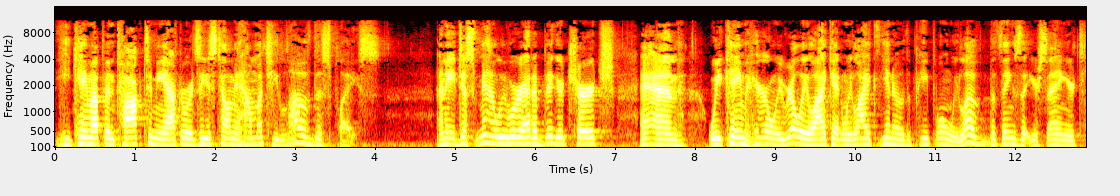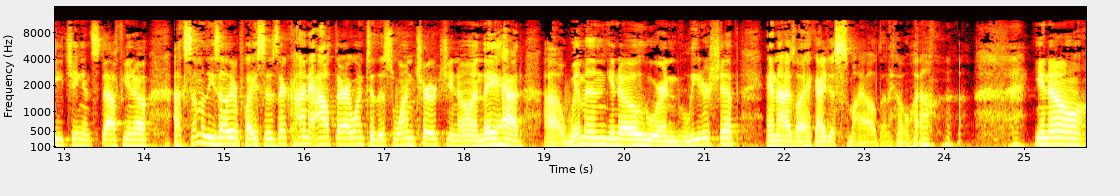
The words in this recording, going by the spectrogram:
he came up and talked to me afterwards, he was telling me how much he loved this place, and he just man, we were at a bigger church, and we came here and we really like it and we like, you know, the people and we love the things that you're saying, you're teaching and stuff, you know. Uh, some of these other places, they're kind of out there. I went to this one church, you know, and they had uh, women, you know, who were in leadership. And I was like, I just smiled and I go, well, you know,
